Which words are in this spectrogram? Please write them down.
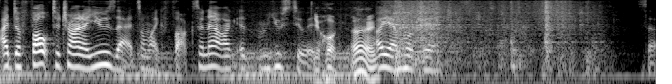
I default to trying to use that. So I'm like, fuck. So now I, I'm used to it. You're hooked. All right. Oh, yeah, I'm hooked, yeah. So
